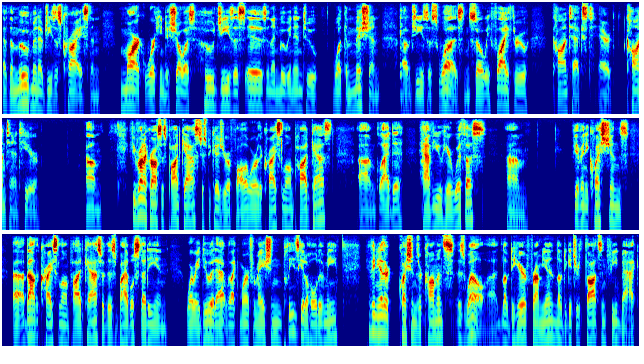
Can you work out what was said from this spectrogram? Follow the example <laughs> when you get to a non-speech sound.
of the movement of Jesus Christ and Mark working to show us who Jesus is and then moving into what the mission of Jesus was. And so we fly through context or content here. Um, if you've run across this podcast just because you're a follower of the Christ Alone podcast, I'm glad to have you here with us. Um, if you have any questions, uh, about the Christ Alone podcast or this Bible study and where we do it at, would like more information, please get a hold of me. If you have any other questions or comments as well, I'd love to hear from you and love to get your thoughts and feedback.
